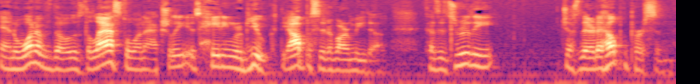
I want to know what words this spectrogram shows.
And one of those, the last one actually, is hating rebuke, the opposite of our midah, because it's really just there to help a person.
